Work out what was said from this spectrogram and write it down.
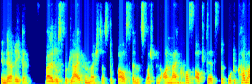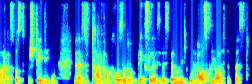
in der Regel, weil du es begleiten möchtest. Du brauchst, wenn du zum Beispiel einen Online-Kurs aufstellst, eine gute Kamera, das wirst du bestätigen. Wenn das total verkrusselt und pixelig ist, wenn du nicht gut ausgeleuchtet bist,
